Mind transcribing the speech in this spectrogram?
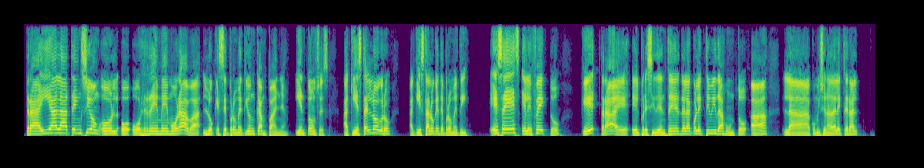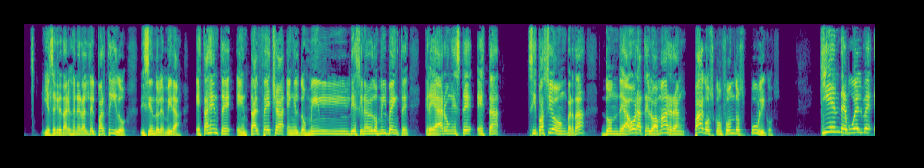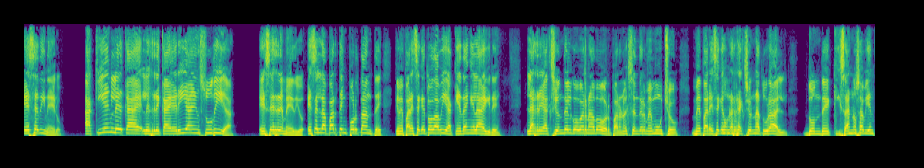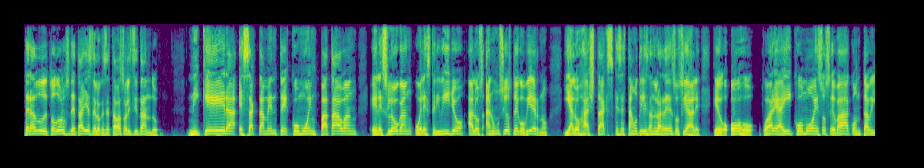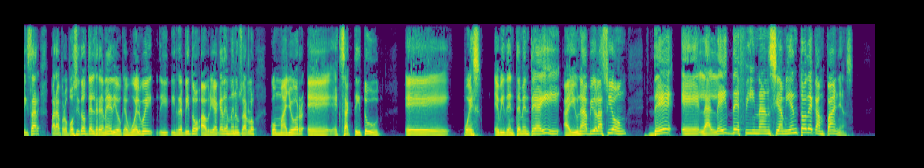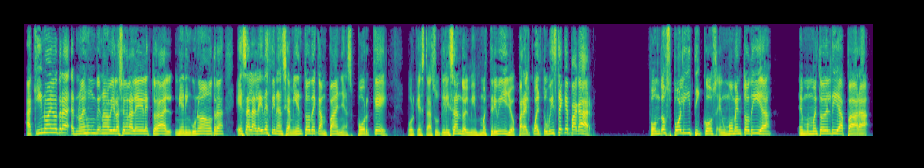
traía la atención o, o- o rememoraba lo que se prometió en campaña. Y entonces, aquí está el logro, aquí está lo que te prometí. Ese es el efecto que trae el presidente de la colectividad junto a la comisionada electoral y el secretario general del partido, diciéndole, mira, esta gente en tal fecha, en el 2019-2020, crearon este, esta situación, ¿verdad? Donde ahora te lo amarran pagos con fondos públicos. ¿Quién devuelve ese dinero? ¿A quién le, cae, le recaería en su día ese remedio? Esa es la parte importante que me parece que todavía queda en el aire. La reacción del gobernador, para no extenderme mucho, me parece que es una reacción natural donde quizás no se había enterado de todos los detalles de lo que se estaba solicitando, ni qué era exactamente cómo empataban el eslogan o el estribillo a los anuncios de gobierno y a los hashtags que se están utilizando en las redes sociales, que ojo, ahí cómo eso se va a contabilizar para propósitos del remedio, que vuelvo y, repito, habría que desmenuzarlo con mayor eh, exactitud, eh, pues evidentemente ahí hay una violación de eh, la ley de financiamiento de campañas. Aquí no hay otra, no es un- una violación a la ley electoral ni a ninguna otra, es a la ley de financiamiento de campañas. ¿Por qué? Porque estás utilizando el mismo estribillo para el cual tuviste que pagar fondos políticos en un momento día, en un momento del día para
